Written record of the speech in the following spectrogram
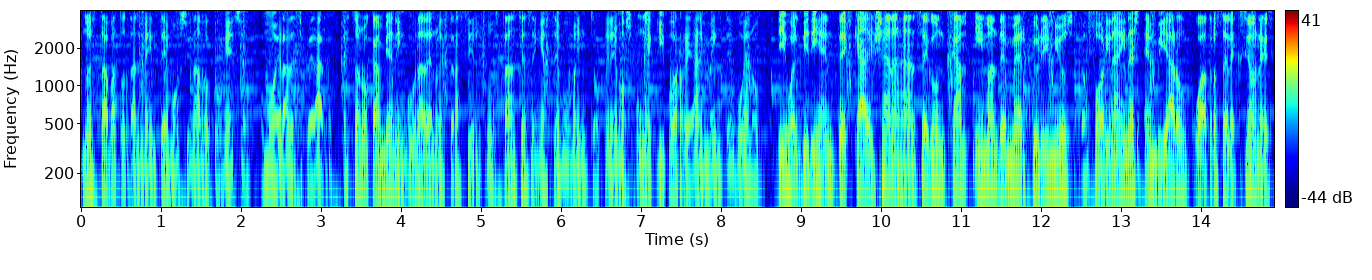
No estaba totalmente emocionado con eso, como era de esperar. Esto no cambia ninguna de nuestras circunstancias en este momento. Tenemos un equipo realmente bueno, dijo el dirigente Kyle Shanahan según Cam Iman de Mercury News. Los 49ers enviaron cuatro selecciones,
